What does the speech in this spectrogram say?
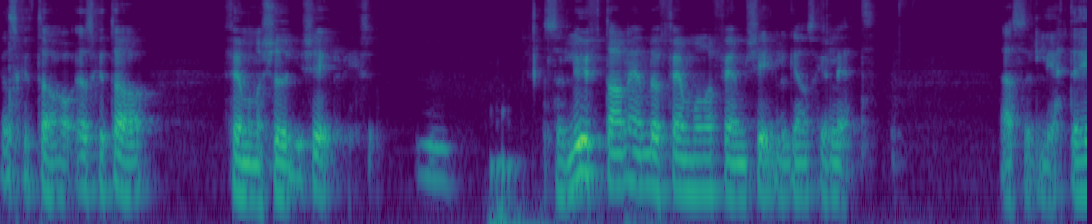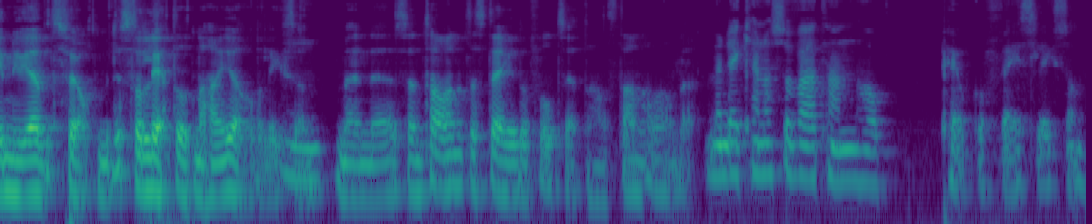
jag ska ta, jag ska ta 520 kilo liksom. Mm. Så lyfter han ändå 505 kilo ganska lätt. Alltså lätt, det är ju jävligt svårt men det ser lätt ut när han gör det liksom. Mm. Men eh, sen tar han inte steget och fortsätter, han stannar där. Men det kan också vara att han har pokerface liksom.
